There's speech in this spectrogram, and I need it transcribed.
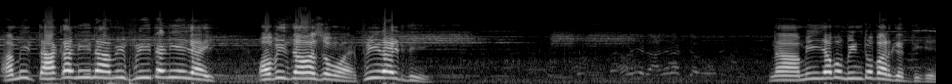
আমি টাকা নিই না, আমি ফ্রিতে নিয়ে যাই। অফিস যাওয়ার সময় ফ্রি রাইড দিই। না, আমি যাব মিন্টো পার্কের দিকে।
